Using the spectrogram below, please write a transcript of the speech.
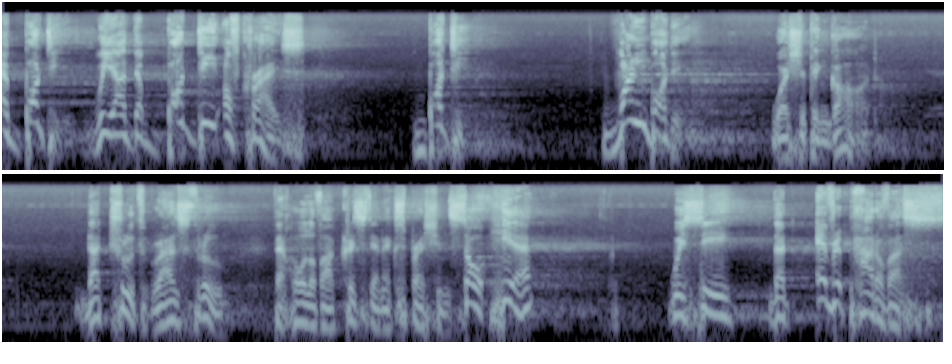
A body. We are the body of Christ. Body. One body. Worshiping God. That truth runs through the whole of our Christian expression. So here we see that every part of us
